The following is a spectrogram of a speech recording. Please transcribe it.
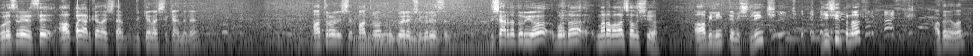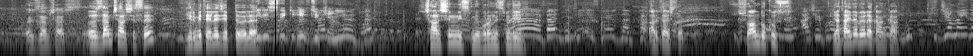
Burası neresi? Alpay arkadaşlar dükkan açtı kendine. Patron işte patronluk böyle bir şey görüyorsun. Dışarıda duruyor. Burada marabalar çalışıyor. Abi link demiş. Link. Yeşilpınar. Adı ne lan? Özlem Çarşısı. Özlem Çarşısı. 20 TL cepte öyle. Girişteki ilk dükkan. Niye Özlem? Çarşının ismi, buranın ismi değil. Ben butiğin ismi Özlem. Arkadaşlar. Şu an 9. Ayşe burası. Yatayda böyle kanka. Pijamayı da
